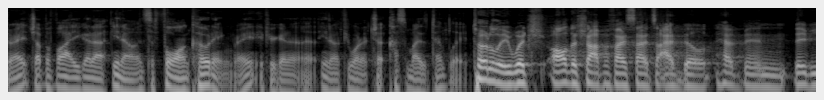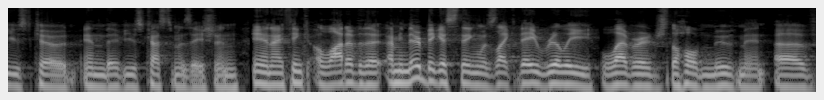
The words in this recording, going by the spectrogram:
right. Shopify, you gotta you know it's a full on coding, right? If you're gonna you know if you want to ch- customize a template. Totally. Which all the Shopify sites I've built have been they've used code and they've used customization, and I think a lot of the I mean their biggest thing was like they really leveraged the whole movement of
